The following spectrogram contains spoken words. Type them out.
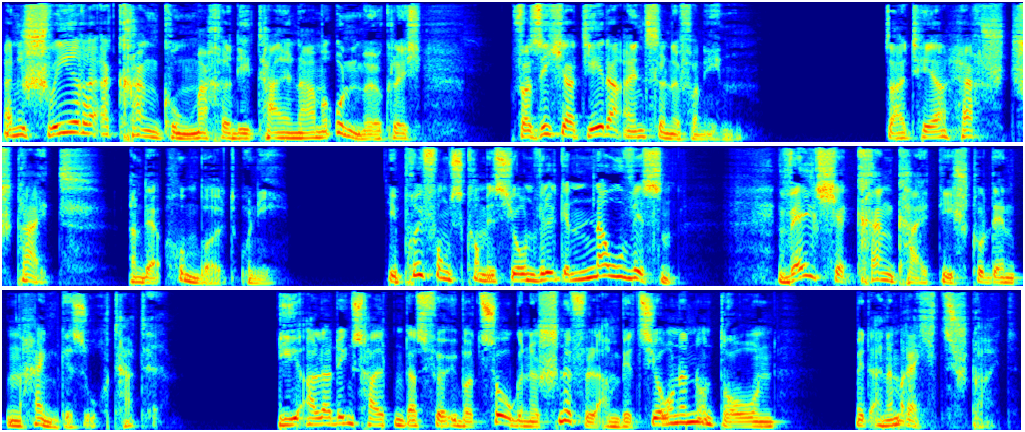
Eine schwere Erkrankung mache die Teilnahme unmöglich, versichert jeder einzelne von ihnen. Seither herrscht Streit an der Humboldt-Uni. Die Prüfungskommission will genau wissen, welche Krankheit die Studenten heimgesucht hatte. Die allerdings halten das für überzogene Schnüffelambitionen und drohen mit einem Rechtsstreit.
